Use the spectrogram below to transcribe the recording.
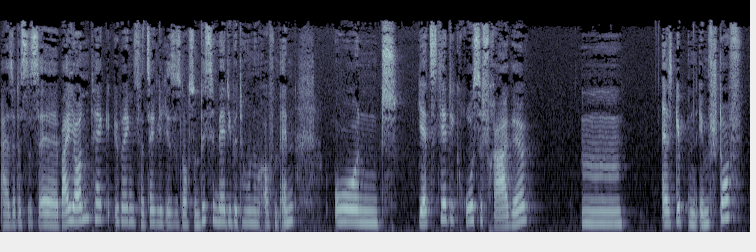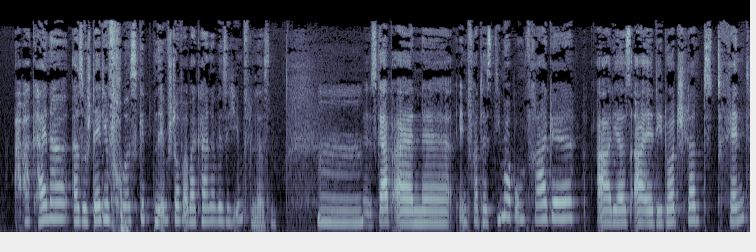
Also das ist äh, BioNTech übrigens, tatsächlich ist es noch so ein bisschen mehr die Betonung auf dem N. Und jetzt ja die große Frage, mh, mm, es gibt einen Impfstoff, aber keiner, also stell dir vor, es gibt einen Impfstoff, aber keiner will sich impfen lassen. Hm. Es gab eine Infratest DIMAP-Umfrage, alias ARD Deutschland Trend.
